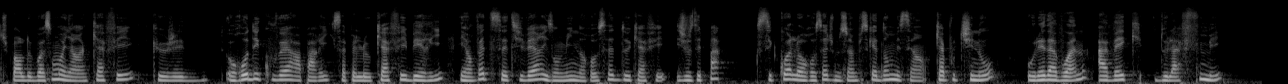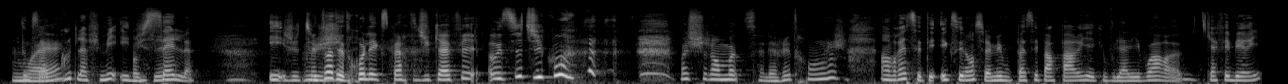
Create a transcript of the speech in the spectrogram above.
tu parles de boissons, moi il y a un café que j'ai redécouvert à Paris qui s'appelle le Café Berry. Et en fait cet hiver ils ont mis une recette de café. Je sais pas c'est quoi leur recette, je me souviens plus ce qu'il y a dedans, mais c'est un cappuccino au lait d'avoine avec de la fumée. Donc ça goûte la fumée et du sel. Et je te Mais toi, t'es trop l'experte du café aussi, du coup. Moi, je suis là en mode, ça a l'air étrange. En vrai, c'était excellent si jamais vous passez par Paris et que vous voulez aller voir euh, Café Berry.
